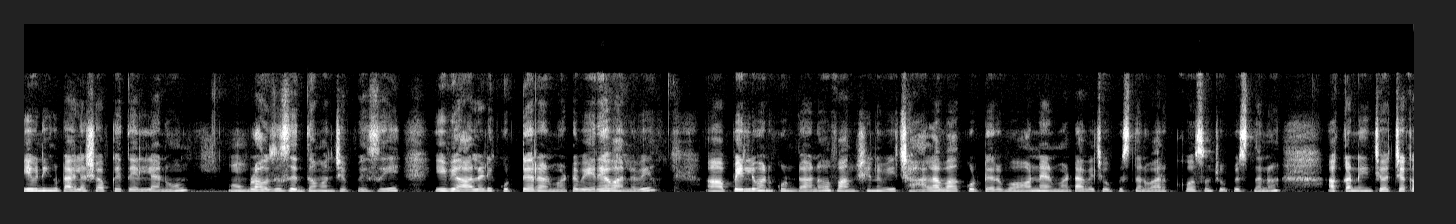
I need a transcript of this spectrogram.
ఈవినింగ్ టైలర్ షాప్కి అయితే వెళ్ళాను. బ్లౌజెస్ ఇద్దామని చెప్పేసి ఇవి ఆల్రెడీ కుట్టారనమాట వేరే వాళ్ళవి. పెళ్ళి అనుకుంటాను. ఫంక్షన్వి చాలా బాగా కుట్టారు. బాగున్నాయి అనమాట అవి చూపిస్తాను వర్క్ కోసం చూపిస్తాను అక్కడి నుంచి వచ్చాక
